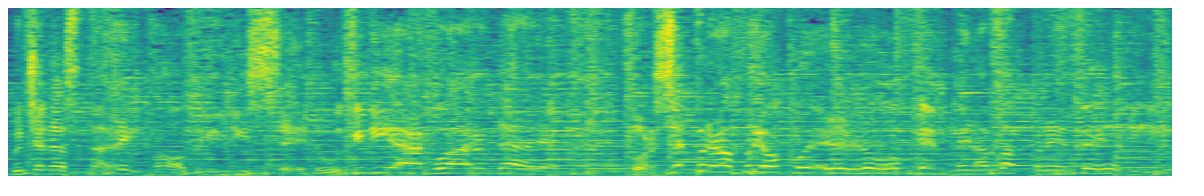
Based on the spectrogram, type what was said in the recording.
non c'è da stare immobili seduti lì a guardare, forse è proprio quello che me la fa preferire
